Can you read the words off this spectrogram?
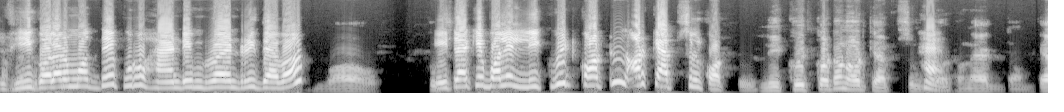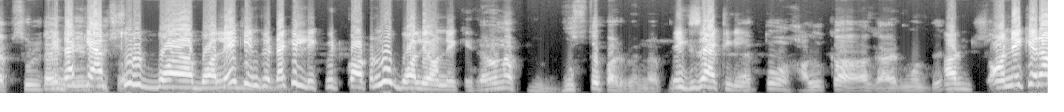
ভি গলার মধ্যে পুরো হ্যান্ড এমব্রয়ডারি দেওয়া। ওয়াও এটাকে বলে লিকুইড কটন আর ক্যাপসুল কটন লিকুইড কটন আর ক্যাপসুল। কটন একদম। ক্যাপসুলটাই এটা ক্যাপসুল বলে কিন্তু এটাকে লিকুইড কটনও বলে অনেকে। কেননা বুঝতে পারবেন না আপনি। এক্স্যাক্টলি এত হালকা গায়ের মধ্যে। আর অনেকেরা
